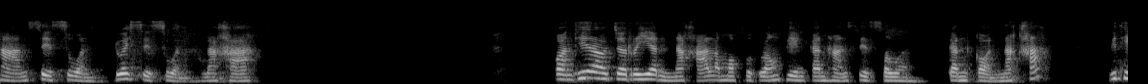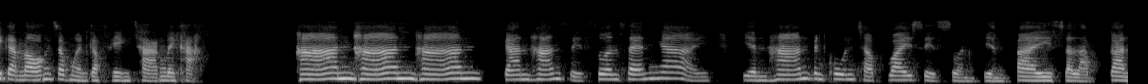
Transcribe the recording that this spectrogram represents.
หารเศษส่วนด้วยเศษส่วนนะคะ ก่อนที่เราจะเรียนนะคะ เรามาฝึกร้องเพลงการหารเศษส่วนกันก่อนนะคะ วิธีการร้องจะเหมือนกับเพลงช้างเลยค่ะหารหารหาร การหารเศษส่วนแสนง่าย เปลี่ยนหารเป็นคูณฉับไวเศษส่วนเปลี่ยนไปสลับกัน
